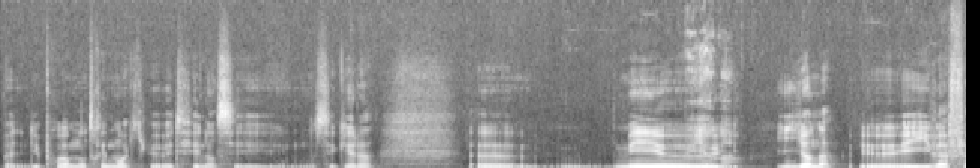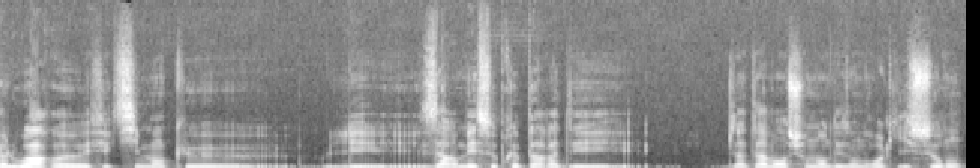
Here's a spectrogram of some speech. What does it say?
bah, des programmes d'entraînement qui peuvent être faits dans ces, dans ces cas-là, mais il y en a. Euh, et il va falloir euh, effectivement que les armées se préparent à des interventions dans des endroits qui seront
